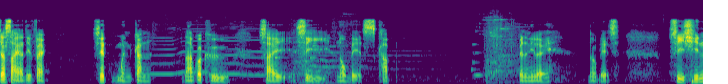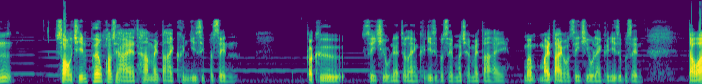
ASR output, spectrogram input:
จะใส่อาร์ติแฟกต์เซตเหมือนกันนะครับก็คือใส่4 no b a s ครับ เป็นอันนี้เลย no b a s 4 ชิ้น 2 ชิ้นเพิ่มความเสียหายถ้าไม้ตายขึ้น 20%ก็คือซิงชิวเนี่ยจะแรงขึ้น 20%เมื่อใช้ไม้ตาย เมื่อไม้ตายของซิงชิวแรงขึ้น 20%แต่ว่า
